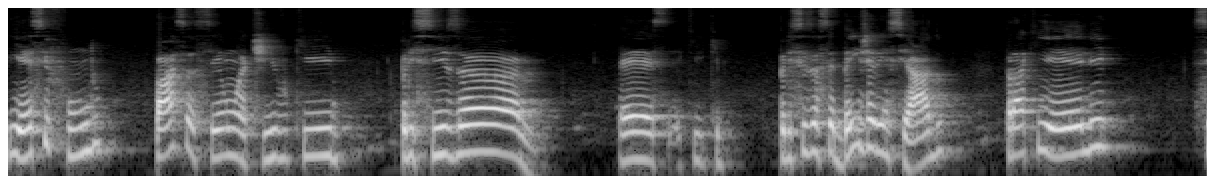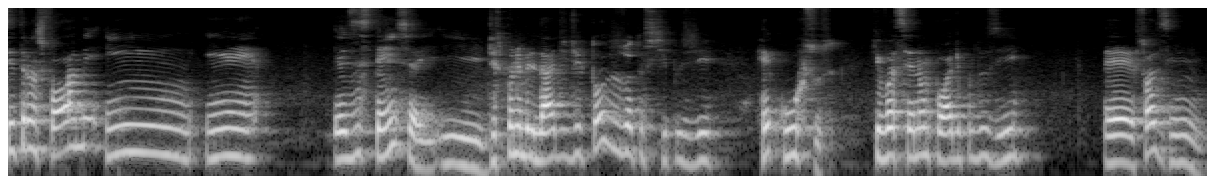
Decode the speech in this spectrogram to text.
e esse fundo passa a ser um ativo que precisa, é, que, que precisa ser bem gerenciado para que ele se transforme em, em existência e disponibilidade de todos os outros tipos de recursos que você não pode produzir é, sozinho.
